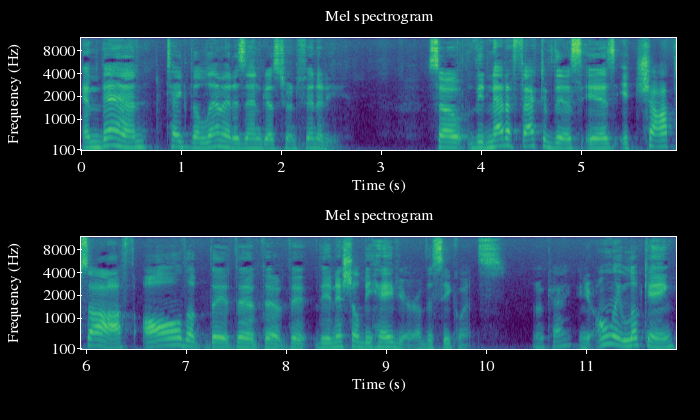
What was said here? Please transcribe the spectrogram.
and then take the limit as n goes to infinity. So the net effect of this is it chops off all the, the, the, the, the, the initial behavior of the sequence. Okay? And you're only looking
